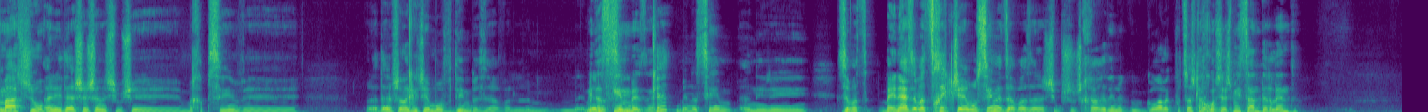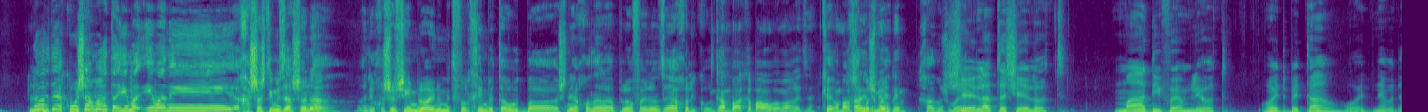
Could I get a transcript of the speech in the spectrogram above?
משהו. אני יודע שיש אנשים שמחפשים ו... לא יודע, אפשר להגיד שהם עובדים בזה, אבל... מתעסקים מנסים- בזה. כן, מנסים. אני... זה מצ... בעיניי זה מצחיק שהם עושים את זה, אבל זה אנשים פשוט שחרדים לגורל הקבוצה אתה שלהם. חושש מסנדרלנד? לא יודע, כמו שאמרת, אם, אם אני... חששתי מזה השנה. אני חושב שאם לא היינו מתפלחים בטעות בשנייה האחרונה לפלייאוף העליון, זה היה יכול לקרות. גם ברק אברמוב אמר את זה. כן. חד משמעית. שאלת השאלות, מה עדיף היום להיות? אוהד בית"ר או אוהד בני יהודה?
